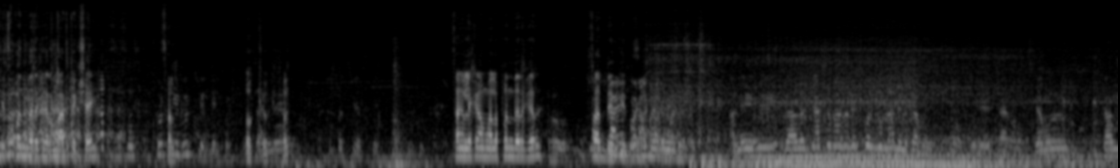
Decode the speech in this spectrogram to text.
तीच पंधर करायला अपेक्षा आहे. चल. ओके ओके चल. चांगल्या कामाला पंधरकर साथ देतील. आणि हे दादाच्या मंजूर झालेलं काम आहे म्हणजे त्यामुळे काम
